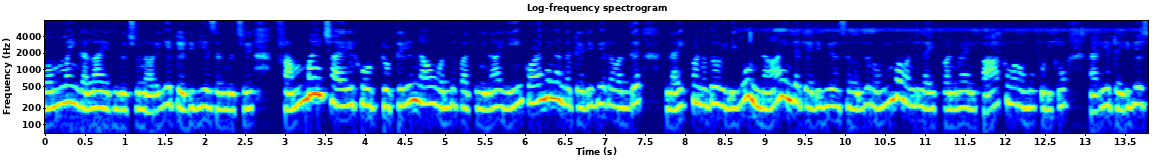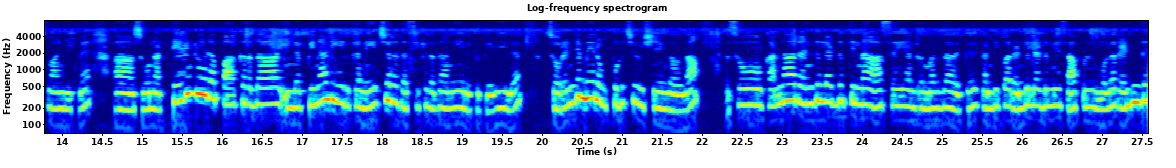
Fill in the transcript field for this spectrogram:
பொம்மைங்கள்லாம் இருந்துச்சு. நிறைய டெடிபியர்ஸ் இருந்துச்சு. From my childhood to till now வந்து பார்த்தீங்கன்னா என் குழந்தைங்க அந்த டெடிபியரை வந்து லைக் பண்ணுதோ இல்லையோ நான் இந்த டெடிபியர்ஸை வந்து ரொம்ப வந்து லைக் பண்ணுவேன். அண்ட் பார்க்கவும் ரொம்ப பிடிக்கும். நிறைய டெடிபியர்ஸ் வாங்கிக்குவேன். ஸோ நான் டெடிபியரை பார்க்குறதா இல்லை பின்னாடி இருக்க நேச்சரை ரசிக்கிறதானே எனக்கு தெரியல. ஸோ ரெண்டுமே ரொம்ப பிடிச்ச விஷயங்கள் தான். ஸோ கண்ணா ரெண்டு லட்டு தின்ன ஆசைன்ற மாதிரி தான் இருக்குது கண்டிப்பாக ரெண்டு லட்டுமே சாப்பிடணும் போல். ரெண்டு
